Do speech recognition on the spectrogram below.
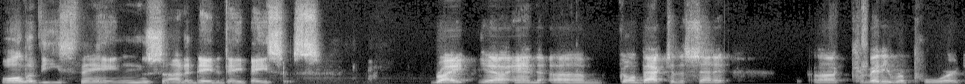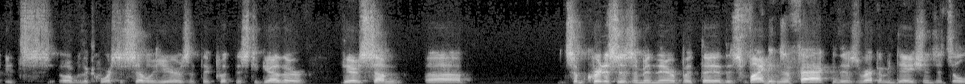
all of these things on a day to day basis. Right. Yeah. And um, going back to the Senate uh, committee report, it's over the course of several years that they put this together. There's some uh, some criticism in there, but the, there's findings of fact, there's recommendations. It's a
